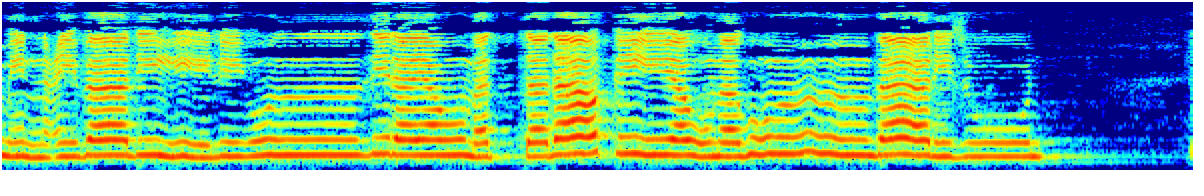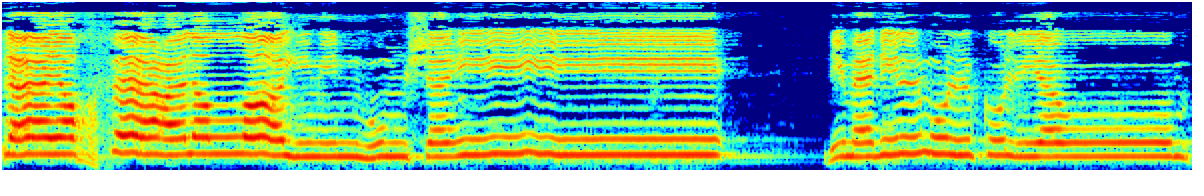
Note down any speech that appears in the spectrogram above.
من عباده لينذر يوم التلاقي يوم هم بارزون. لا يخفى على الله منهم شيء. لمن الملك اليوم؟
